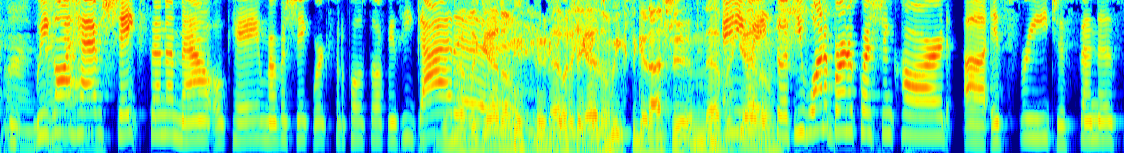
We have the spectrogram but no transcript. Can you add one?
have to get mine. we I gonna have. Shake send them out. Okay, remember Shake works for the post office. He got You'll it. never get 'em. It's Never gonna take get us 'em. weeks to get our shit. You'll never Anyway, get 'em. so if you want to burn a burner question card, uh, it's free. Just send us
